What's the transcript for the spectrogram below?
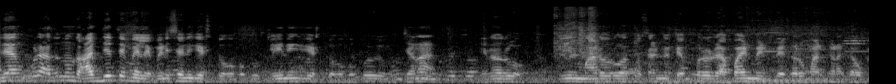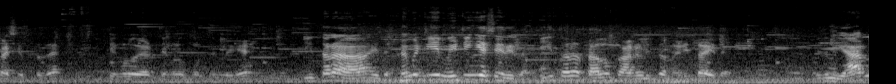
ಇದೆ ಅಂದ ಕೂಡ ಅದನ್ನೊಂದು ಆದ್ಯತೆ ಮೇಲೆ ಮೆಡಿಸಿನ್ಗೆ ಎಷ್ಟು ತೊಗೋಬೇಕು ಕ್ಲೀನಿಂಗ್ ಎಷ್ಟು ತೊಗೋಬೇಕು, ಜನ ಏನಾದ್ರು ಕ್ಲೀನ್ ಮಾಡೋರು ಅಥವಾ ಸಣ್ಣ ಟೆಂಪ್ರರಿ ಅಪಾಯಿಂಟ್ಮೆಂಟ್ ಬೇಕಾದ್ರು ಮಾಡ್ಕೊಳಕ್ಕೆ ಅವಕಾಶ ಇರ್ತದೆ. ತಿಂಗಳು, ಎರಡು ತಿಂಗಳು, ಮೂರು ತಿಂಗಳಿಗೆ. ಈ ಥರ ಇದೆ. ಕಮಿಟಿ ಮೀಟಿಂಗೇ ಸೇರಿಲ್ಲ. ಈ ಥರ ತಾಲೂಕು ಆಡಳಿತ ನಡೀತಾ ಇದೆ. ಇದನ್ನು ಯಾರು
